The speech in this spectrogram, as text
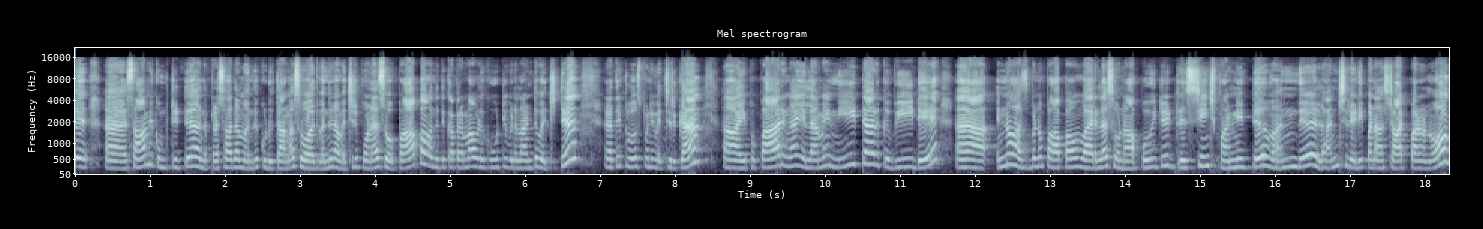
சாமி கும்பிட்டுட்டு அந்த பிரசாதம் வந்து கொடுத்தாங்க. ஸோ அது வந்து நான் வச்சுட்டு போனேன். ஸோ பாப்பா வந்ததுக்கப்புறமா அவளுக்கு ஊட்டி விடலான்ட்டு வச்சுட்டு எல்லாத்தையும் க்ளோஸ் பண்ணி வச்சுருக்கேன். இப்போ பாருங்கள் எல்லாமே நீட்டாக இருக்குது வீடு. இன்னும் ஹஸ்பண்டும் பாப்பாவும் வரல. ஸோ நான் போயிட்டு ட்ரெஸ் சேஞ்ச் பண்ணிவிட்டு வந்து லஞ்ச் ரெடி பண்ண ஸ்டார்ட் பண்ணணும்.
